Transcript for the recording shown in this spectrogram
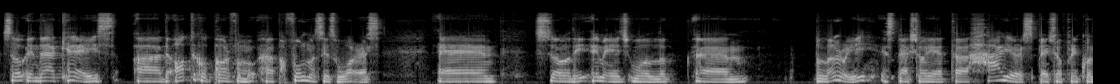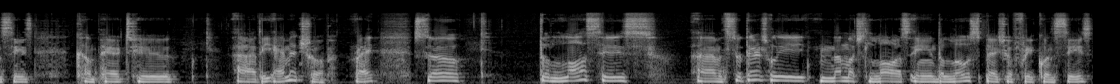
So in that case, uh, the optical perform uh, performance is worse, and so the image will look um, blurry, especially at the higher spatial frequencies compared to uh, the emmetrope, right? So the losses, um, so there's really not much loss in the low spatial frequencies,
